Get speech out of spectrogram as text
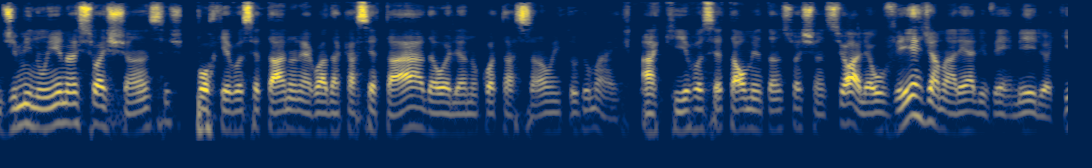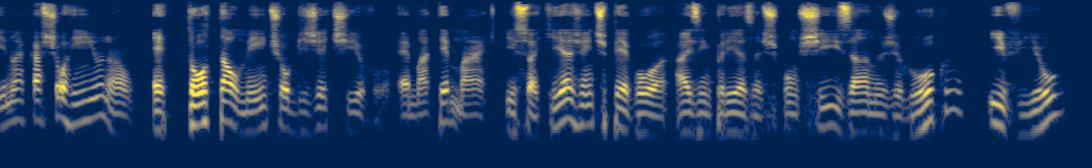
diminuindo as suas chances, porque você está no negócio da cacetada, olhando cotação e tudo mais. Aqui você está aumentando suas chances. Olha, o verde, amarelo e vermelho aqui não é cachorrinho, não. É totalmente objetivo, é matemática. Isso aqui a gente pegou as empresas com X anos de lucro e viu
